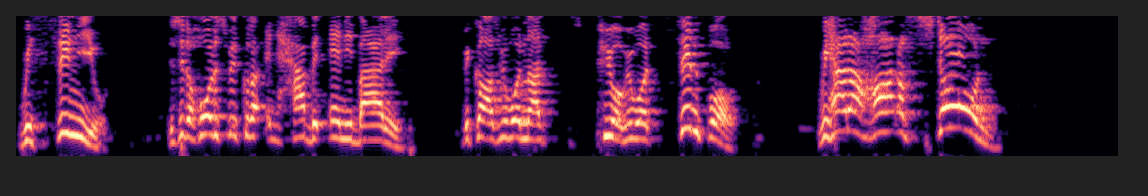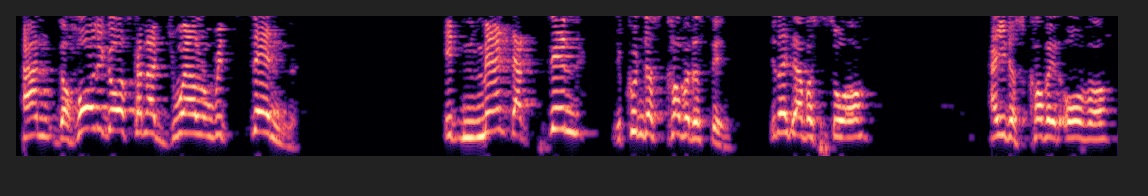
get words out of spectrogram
within you. You see, the Holy Spirit could not inhabit anybody because we were not pure. We were sinful. We had a heart of stone. And the Holy Ghost cannot dwell with sin. It meant that sin, you couldn't just cover the sin. You know if you have a sore and you just cover it over,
